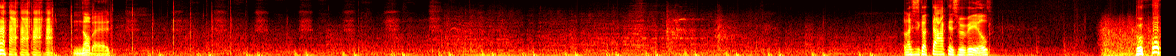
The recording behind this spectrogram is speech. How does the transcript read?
Not bad. Unless he's got darkness revealed. Ho, ho,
